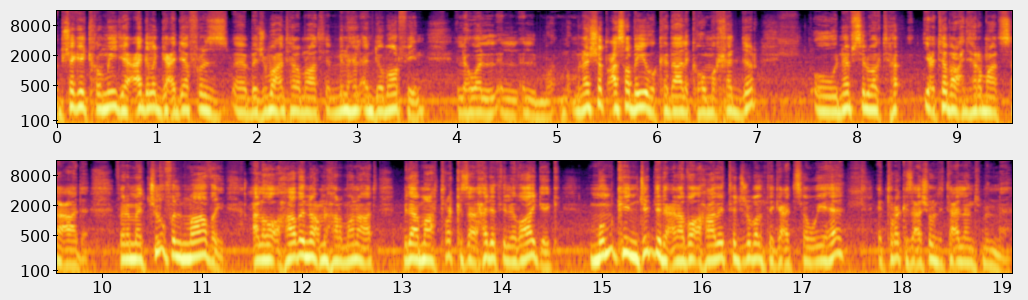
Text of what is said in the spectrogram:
بشكل كوميدي عقلك قاعد يفرز آه، مجموعة هرمونات منها الأندورفين اللي هو المنشط عصبي وكذلك هو مخدر. ونفس الوقت يعتبر أحد هرمونات السعادة، فلما تشوف الماضي على ضوء هذا النوع من الهرمونات بدل ما تركز على الحدث اللي ضايقك، ممكن جدا على ضوء هذه التجربة اللي أنت قاعد تسويها تركز على شو انت تعلمت منه.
